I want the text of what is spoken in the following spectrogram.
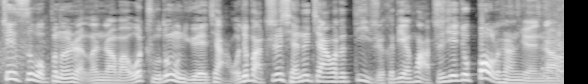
这次我不能忍了，你知道吧？我主动约架，我就把之前的家伙的地址和电话直接就报了上去，你知道吗？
